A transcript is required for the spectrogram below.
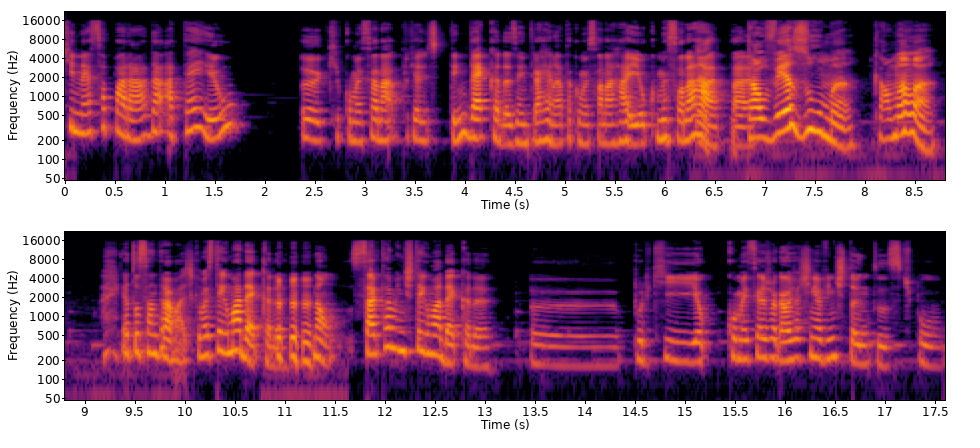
que nessa parada, até eu, uh, que comecei a narrar, porque tem décadas entre a Renata começar a narrar e eu começar a narrar, tá? Talvez uma. Calma lá. Eu tô sendo dramática, mas tem uma década. Não, certamente tem uma década. Uh, porque eu comecei a jogar, eu já tinha vinte e tantos, tipo,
